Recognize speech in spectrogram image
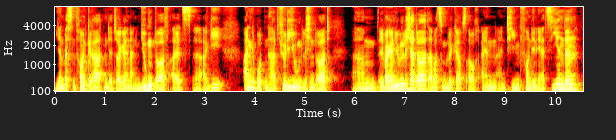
ihren besten Freund geraten, der Jagger in einem Jugenddorf als äh, AG angeboten hat für die Jugendlichen dort. Ähm, ich war kein Jugendlicher dort, aber zum Glück gab es auch ein, ein Team von den Erziehenden,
